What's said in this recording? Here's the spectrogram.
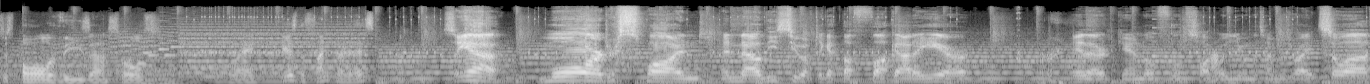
just all of these assholes. Boy, here's the fun part of this. So yeah, more just spawned, and now these two have to get the fuck out of here. Hey there, Gandolf. Let's talk about you when the time is right. So, uh,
